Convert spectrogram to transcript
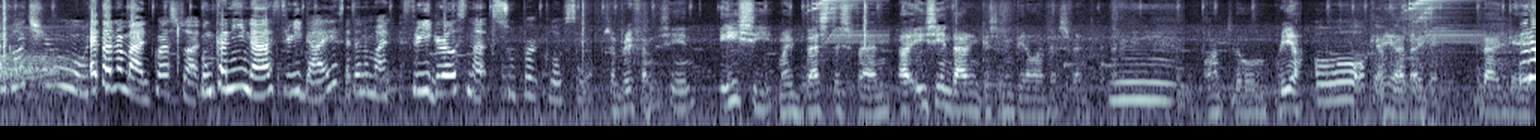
I got you. Ito naman, question. Kung kanina, three guys, ito naman, three girls na super close sa'yo. Siyempre, fantasin. AC, my bestest friend. Uh, AC and Darren kasi yung pinaka-best friend. Mm. Pangatlo, Ria. Oh, okay, okay. Ria, dahil kay. Dahil kay. Pero,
